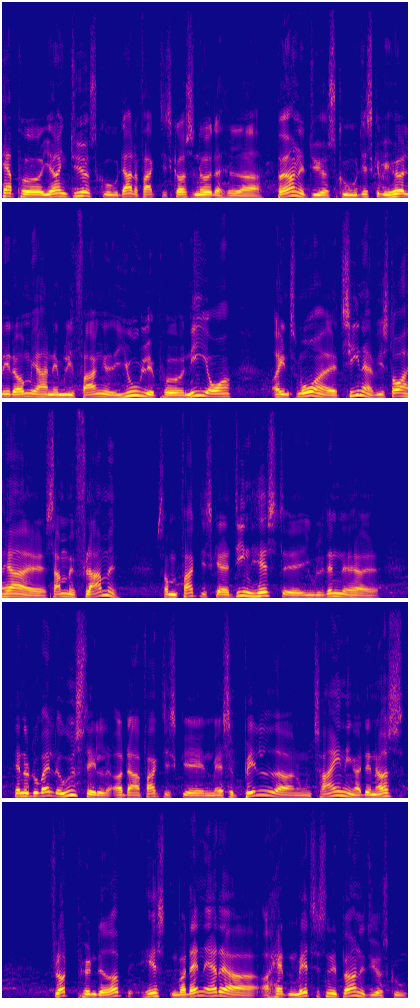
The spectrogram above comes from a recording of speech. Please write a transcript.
Her på Jørgen Dyrskue, der er der faktisk også noget, der hedder børnedyrskue. Det skal vi høre lidt om. Jeg har nemlig fanget Julie på 9 år, og hendes mor, øh, Tina, vi står her øh, sammen med Flamme, som faktisk er din hest, øh, Julie. Den, den har du valgt at udstille, og der er faktisk en masse billeder og nogle tegninger. Den er også flot pyntet op, hesten. Hvordan er det at have den med til sådan et børnedyrskue?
